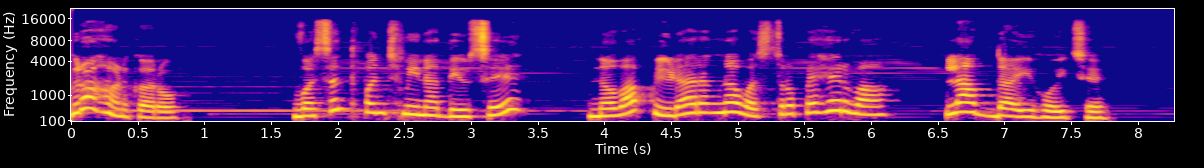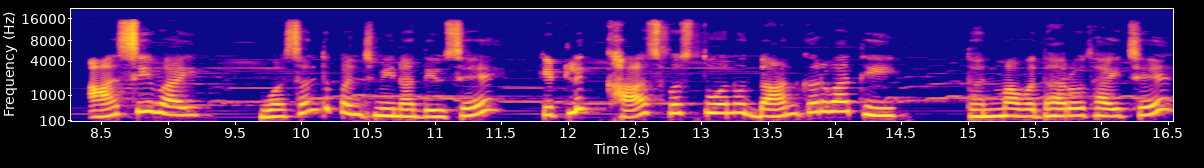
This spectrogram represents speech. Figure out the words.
ગ્રહણ કરો. વસંત પંચમીના દિવસે નવા પીળા રંગના વસ્ત્રો પહેરવા લાભદાયી હોય છે. આ સિવાય વસંત પંચમીના દિવસે કેટલીક ખાસ વસ્તુઓનું દાન કરવાથી ધનમાં વધારો થાય છે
